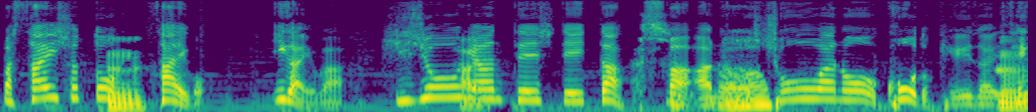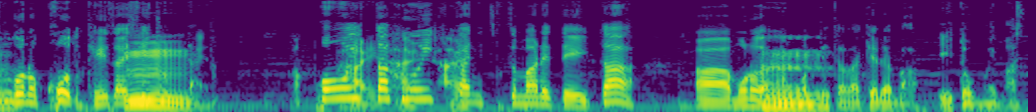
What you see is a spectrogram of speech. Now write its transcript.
まあ、最初とうん。最後以外は非常に安定していた、まあ、あの昭和の高度経済、うん。戦後の高度経済成長みたいな、まあこういった雰囲気感に包まれていた、あーものだと思っていただければいいと思います。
